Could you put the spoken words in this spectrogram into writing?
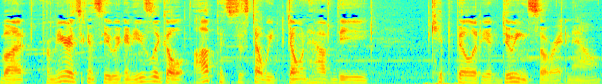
But from here, as you can see, we can easily go up. It's just that we don't have the capability of doing so right now.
